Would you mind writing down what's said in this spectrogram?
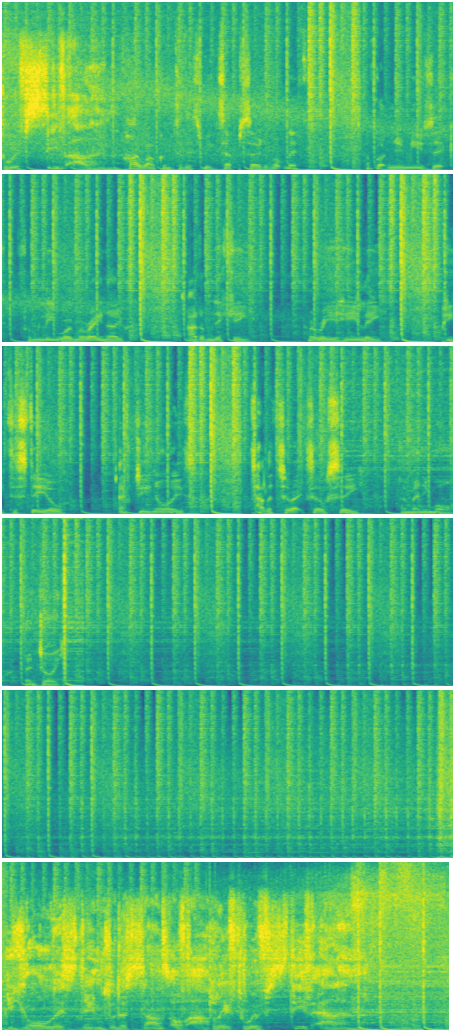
This is Uplift with Steve Allen. Hi, welcome to this week's episode of Uplift. I've got new music from Leroy Moreno, Adam Nickey, Maria Healy, Peter Steele, FG Noise, Talla2XLC, and many more. Enjoy. You're listening to the Sounds of Uplift with Steve Allen.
